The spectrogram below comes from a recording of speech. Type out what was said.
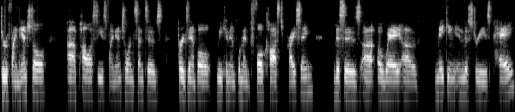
through financial uh, policies, financial incentives, for example, we can implement full cost pricing. This is uh, a way of making industries pay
